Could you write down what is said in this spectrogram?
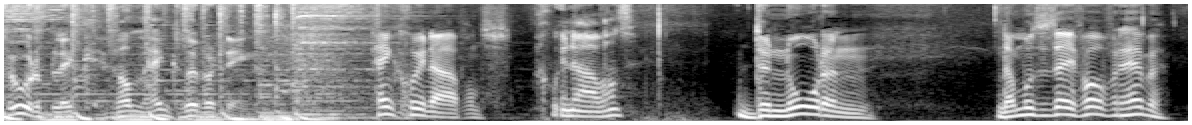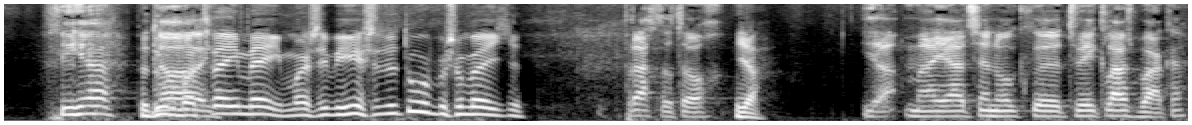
Tourblik van Henk Lubberding. Henk, goedenavond. Goedenavond. De Noren. Daar moeten we het even over hebben. Ja. Er doen nou, maar twee mee, maar ze beheersen de Tour zo'n beetje. Prachtig toch? Ja. Ja, maar ja, het zijn ook uh, twee klasbakken.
